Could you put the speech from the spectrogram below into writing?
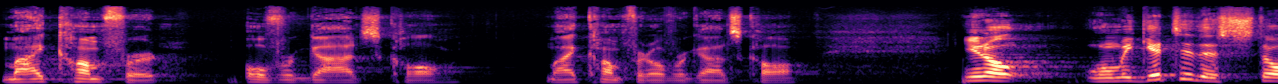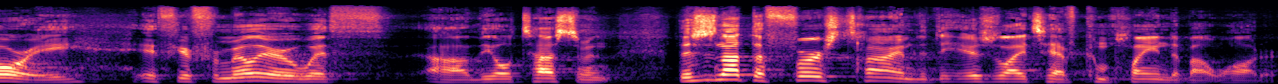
my comfort over God's call. My comfort over God's call. You know, when we get to this story, if you're familiar with uh, the Old Testament, this is not the first time that the Israelites have complained about water.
